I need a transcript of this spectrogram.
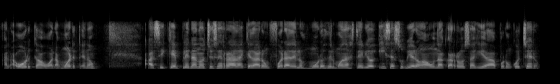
a la horca o a la muerte, ¿no? Así que en plena noche cerrada quedaron fuera de los muros del monasterio y se subieron a una carroza guiada por un cochero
